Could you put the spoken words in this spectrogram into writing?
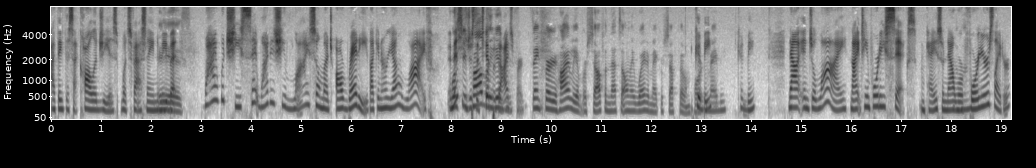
I think the psychology is what's fascinating to me. It but is. why would she say? Why did she lie so much already? Like in her young life, and Well, this is just the probably tip of the iceberg. Think very highly of herself, and that's the only way to make herself feel important. Could be. maybe. Could be. Now, in July 1946, okay, so now we're Mm-hmm. four years later,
